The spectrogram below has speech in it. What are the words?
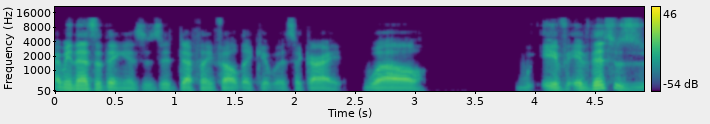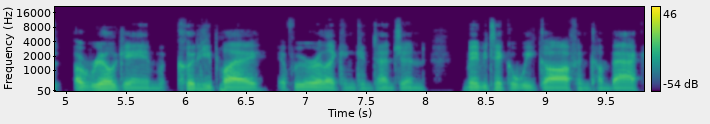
i mean that's the thing is is it definitely felt like it was like all right well if if this was a real game could he play? If we were like in contention maybe take a week off and come back.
